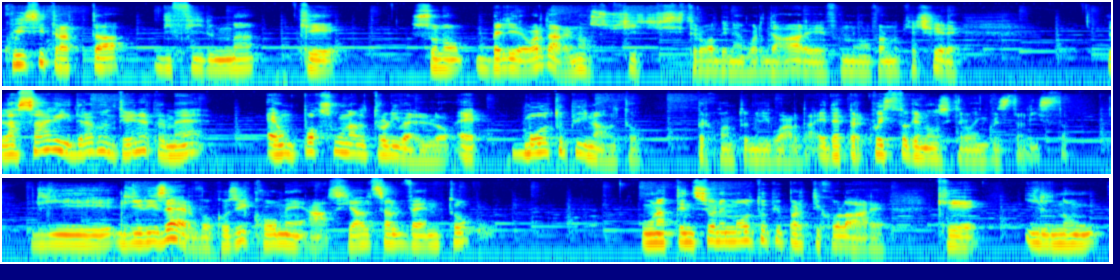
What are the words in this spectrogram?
qui si tratta di film che sono belli da guardare, no? Si, si trova bene a guardare, fanno, fanno, piacere. La saga di Dragon Trainer per me è un po' su un altro livello, è molto più in alto per quanto mi riguarda ed è per questo che non si trova in questa lista. Gli, gli riservo, così come a Si alza il vento, un'attenzione molto più particolare che il non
